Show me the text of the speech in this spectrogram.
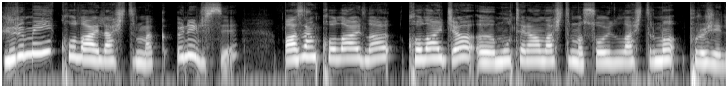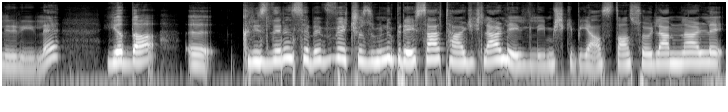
yürümeyi kolaylaştırmak önerisi bazen kolayla kolayca e, muhtenalaştırma, soylulaştırma projeleriyle ya da e, krizlerin sebebi ve çözümünü bireysel tercihlerle ilgiliymiş gibi yansıtan söylemlerle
